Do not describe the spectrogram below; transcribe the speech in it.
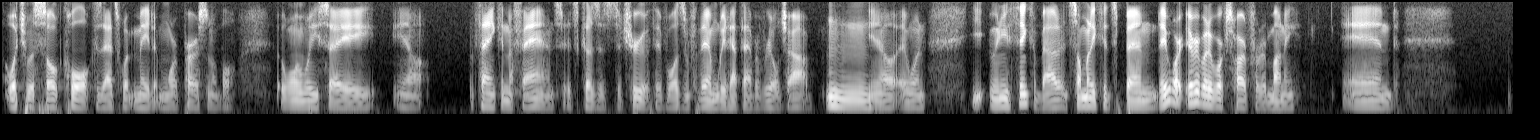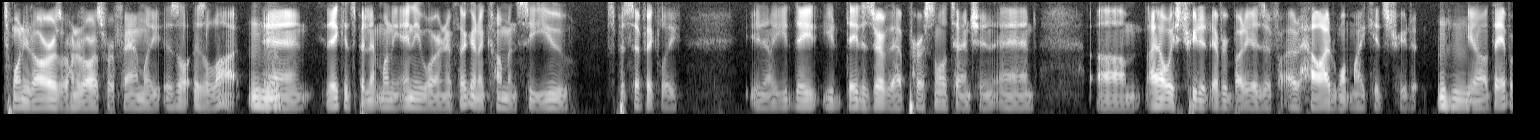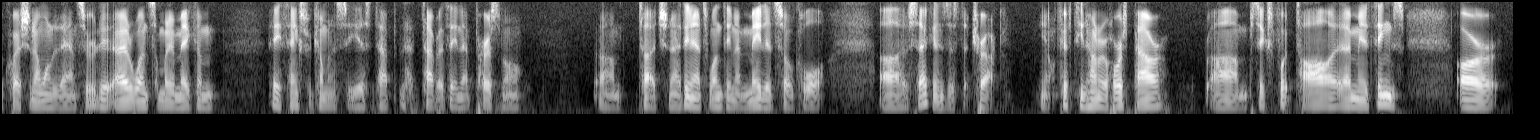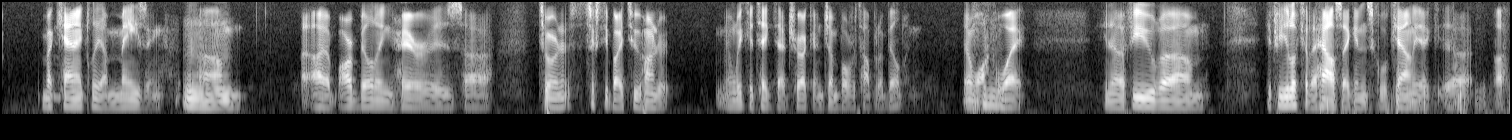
which was so cool because that's what made it more personable when we say you know thanking the fans it's because it's the truth if it wasn't for them we'd have to have a real job Mm. you know and when you, when you think about it somebody could spend they work everybody works hard for their money and twenty dollars or hundred dollars for a family is a, is a lot, Mhm. and they can spend that money anywhere. And if they're going to come and see you specifically, you know, you, they you, they deserve that personal attention. And um, I always treated everybody as if I, how I'd want my kids treated. Mhm. You know, if they have a question I wanted answered, I'd want somebody to make them, hey, thanks for coming to see us, type, that type of thing, that personal um, touch. And I think that's one thing that made it so cool. Uh, the second is just the truck. You know, fifteen hundred horsepower, um, six foot tall. I mean, things are mechanically amazing. Mhm. Um, I, our building here is uh, 260 by 200, and we could take that truck and jump over top of the building and walk Mhm. away. You know, if you um, if you look at a house like in Schuylkill County, uh, a,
